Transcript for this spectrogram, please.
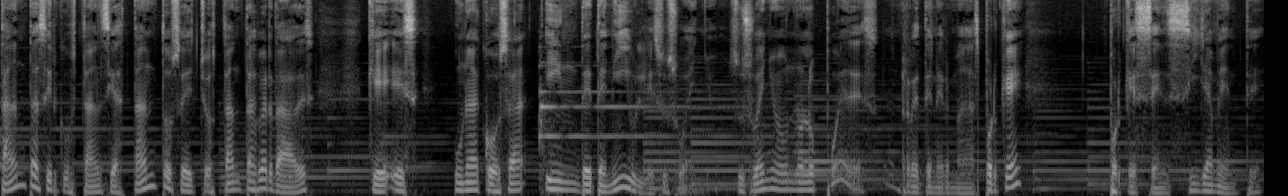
tantas circunstancias, tantos hechos, tantas verdades, que es una cosa indetenible su sueño. Su sueño no lo puedes retener más. ¿Por qué? Porque sencillamente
